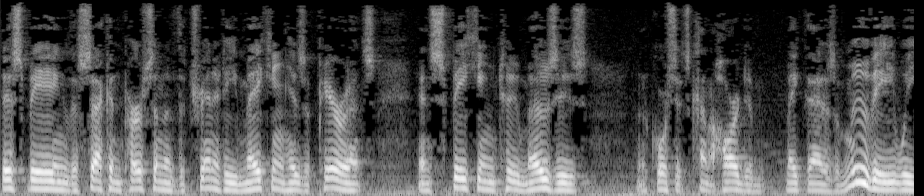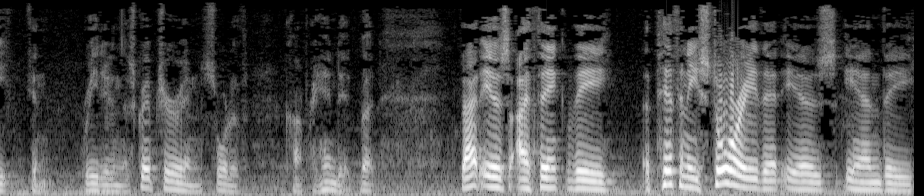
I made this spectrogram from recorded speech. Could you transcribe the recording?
this being the second person of the Trinity making his appearance and speaking to Moses. And of course, it's kind of hard to make that as a movie. We can read it in the scripture and sort of comprehend it. But that is, I think, the epiphany story that is in the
